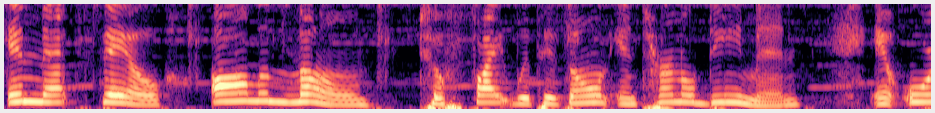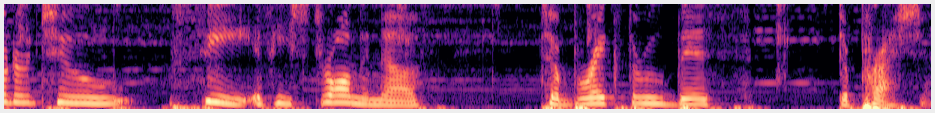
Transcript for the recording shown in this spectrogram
in that cell all alone to fight with his own internal demon in order to see if he's strong enough to break through this depression,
